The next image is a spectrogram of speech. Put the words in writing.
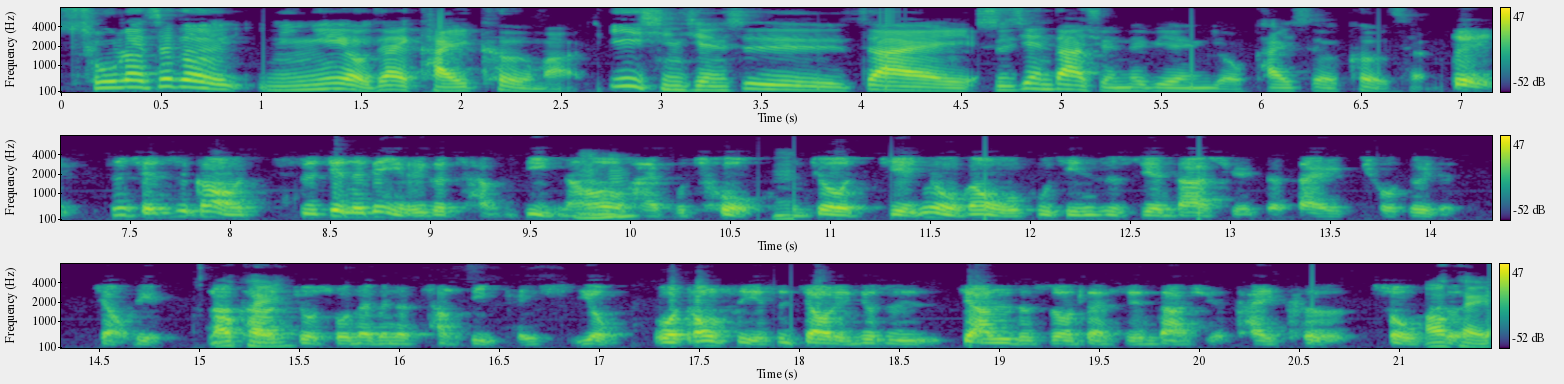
除了这个，您也有在开课嘛？疫情前是在实践大学那边有开设课程。对，之前是刚好实践那边有一个场地，然后还不错，嗯就借。因为我刚好我父亲是实践大学的带球队的教练，然后他就说那边的场地可以使用。我同时也是教练，就是假日的时候在实践大学开课授课。OK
